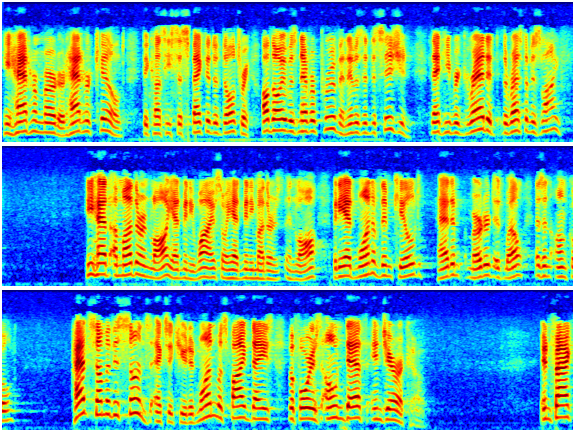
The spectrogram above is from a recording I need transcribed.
He had her murdered, had her killed because he suspected adultery, although it was never proven. It was a decision that he regretted the rest of his life. He had a mother in law. He had many wives, so he had many mothers in law. But he had one of them killed, had him murdered as well as an uncle. Had some of his sons executed. One was five days before his own death in Jericho. In fact,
